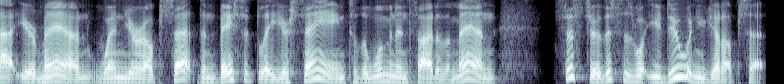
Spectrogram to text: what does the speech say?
at your man when you're upset, then basically you're saying to the woman inside of the man, Sister, this is what you do when you get upset.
